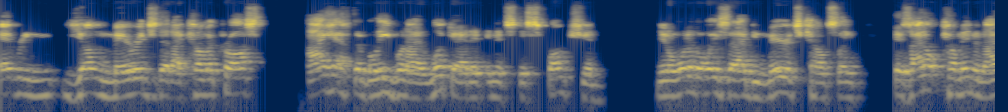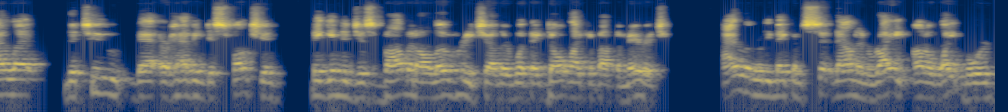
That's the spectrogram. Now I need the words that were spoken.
every young marriage that I come across, I have to believe when I look at it and its dysfunction. You know, one of the ways that I do marriage counseling is I don't come in and I let the two that are having dysfunction begin to just vomit all over each other what they don't like about the marriage. I literally make them sit down and write on a whiteboard,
